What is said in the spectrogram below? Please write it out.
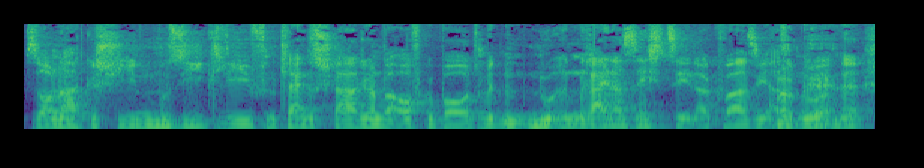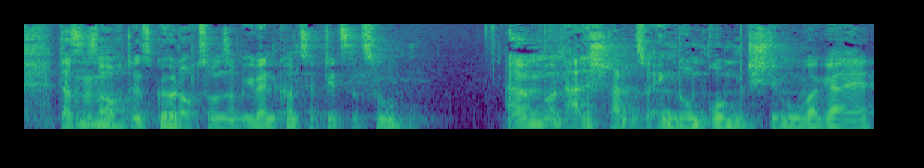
Sonne hat geschienen, Musik lief, ein kleines Stadion war aufgebaut mit einem nur ein reiner 16er quasi, also okay. nur, ne, das mhm. ist auch, das gehört auch zu unserem Eventkonzept jetzt dazu. Ähm, und alle standen so eng drumrum, die Stimmung war geil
